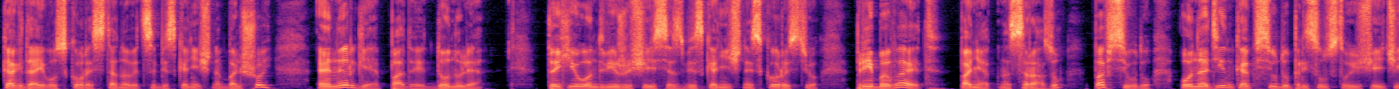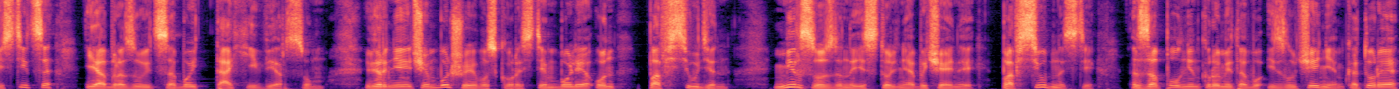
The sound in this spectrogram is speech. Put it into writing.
Когда его скорость становится бесконечно большой, энергия падает до нуля. Тахион, движущийся с бесконечной скоростью, прибывает, понятно, сразу – повсюду. Он один, как всюду присутствующая частица, и образует собой тахиверсум. Вернее, чем больше его скорость, тем более он повсюден. Мир, созданный из столь необычайной повсюдности, заполнен, кроме того, излучением, которое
